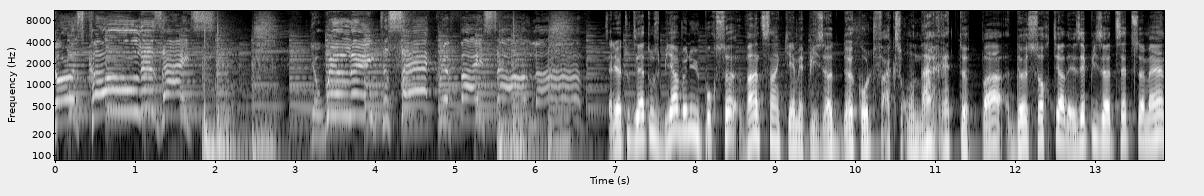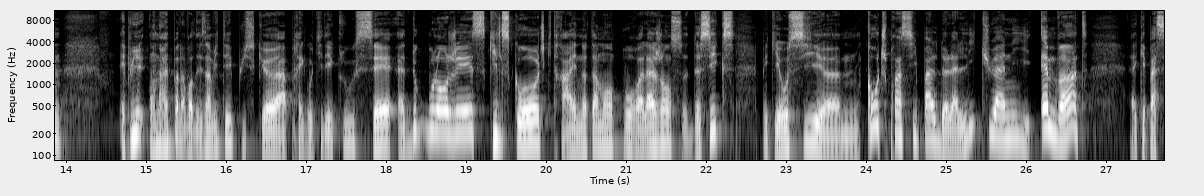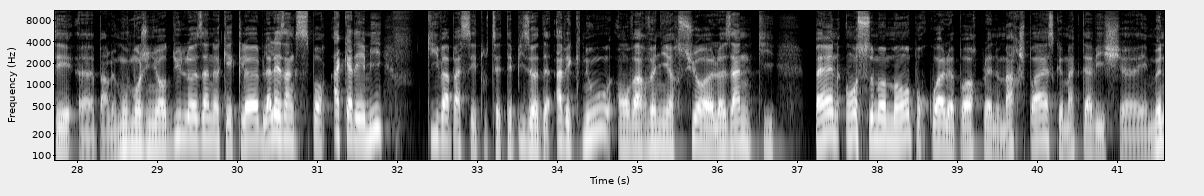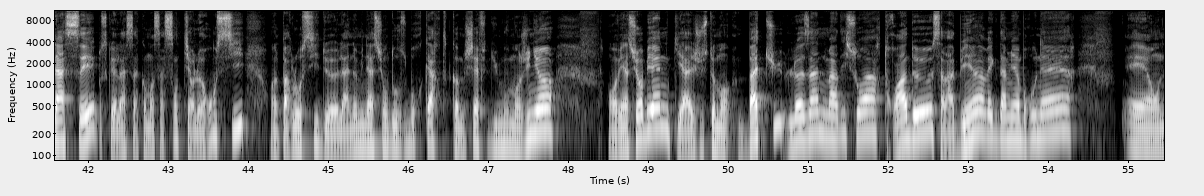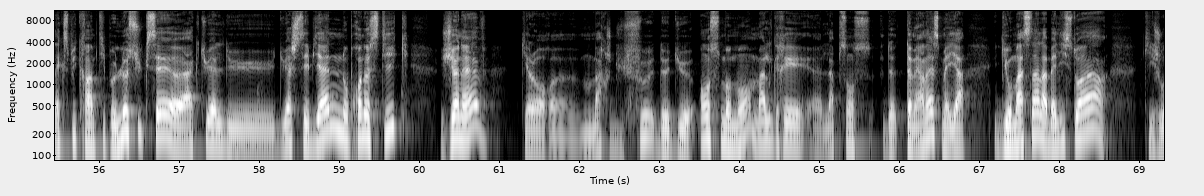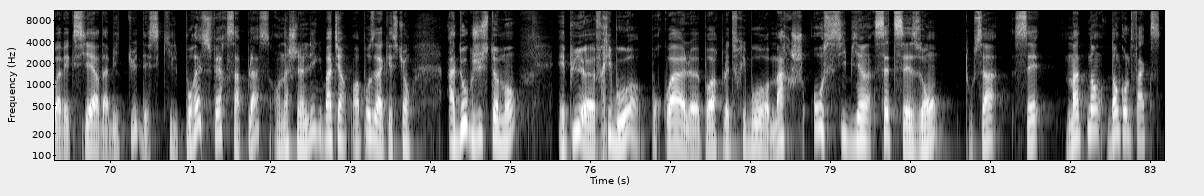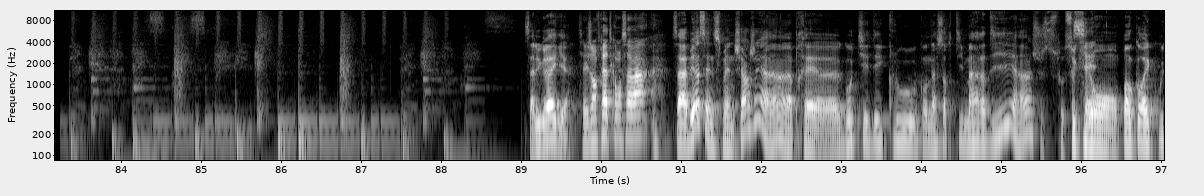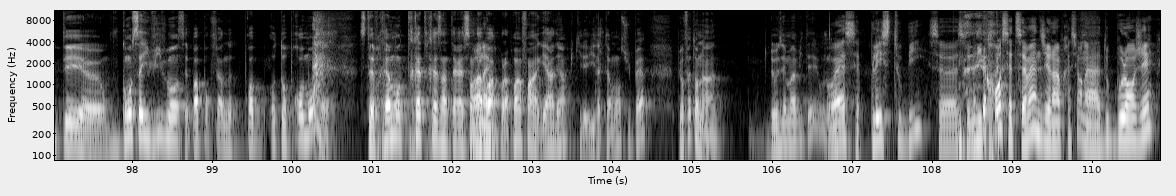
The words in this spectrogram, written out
You're as cold as ice. You're willing to sacrifice our love. Salut à toutes et à tous, bienvenue pour ce 25e épisode de Cold Facts. On n'arrête pas de sortir des épisodes cette semaine. Et puis, on n'arrête pas d'avoir des invités, puisque après Gauthier Desclous, c'est Doug Boulanger, skills coach, qui travaille notamment pour l'agence The Six, mais qui est aussi euh, coach principal de la Lituanie M20, euh, qui est passé euh, par le mouvement junior du Lausanne Hockey Club, la Lesinx Sport Academy, qui va passer tout cet épisode avec nous. On va revenir sur Lausanne qui peine en ce moment. Pourquoi le powerplay ne marche pas? Est-ce que McTavish euh, est menacé? Parce que là, ça commence à sentir le roussi. On parle aussi de la nomination d'Urs Burkhardt comme chef du mouvement junior. On revient sur Bienne, qui a justement battu Lausanne mardi soir, 3-2. Ça va bien avec Damien Brunner. Et on expliquera un petit peu le succès euh, actuel du, du HC Bienne, nos pronostics. Genève, qui alors euh, marche du feu de Dieu en ce moment, malgré euh, l'absence de Tom Ernest. Mais il y a Guillaume Massin, la belle histoire, qui joue avec Sierre d'habitude. Est-ce qu'il pourrait se faire sa place en National League? Bah tiens, on va poser la question à Doug justement. Et puis Fribourg, pourquoi le powerplay de Fribourg marche aussi bien cette saison? Tout ça, c'est maintenant dans Cold Salut Greg Salut Jean-Fred, comment ça va? Ça va bien, c'est une semaine chargée. hein, après euh, Gauthier Desclous qu'on a sorti mardi. hein, je- ceux qui l'ont pas encore écouté, euh, on vous conseille vivement. C'est pas pour faire notre propre auto-promo, mais c'était vraiment très très intéressant d'avoir pour la première fois un gardien, puis qu'il est, il est vraiment super. Puis en fait, on a un deuxième invité aujourd'hui. Ouais, c'est Place to Be, ce, ce micro cette semaine, j'ai l'impression. On a Doug Boulanger.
